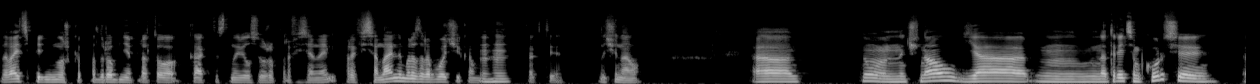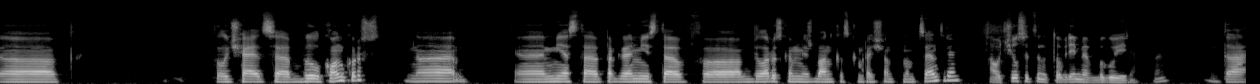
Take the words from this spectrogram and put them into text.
Давай теперь немножко подробнее про то, как ты становился уже профессиональ... профессиональным разработчиком, угу. как ты начинал. А, ну, начинал я на третьем курсе, а, получается, был конкурс на место программиста в э, Белорусском межбанковском расчетном центре. А учился ты на то время в Багуире, да? Да,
